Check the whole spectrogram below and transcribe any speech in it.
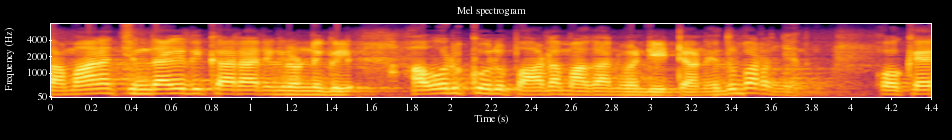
സമാന ചിന്താഗതിക്കാരെങ്കിലും ഉണ്ടെങ്കിൽ അവർക്കൊരു പാഠമാകാൻ വേണ്ടിയിട്ടാണ് ഇത് പറഞ്ഞത്. ഓക്കെ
